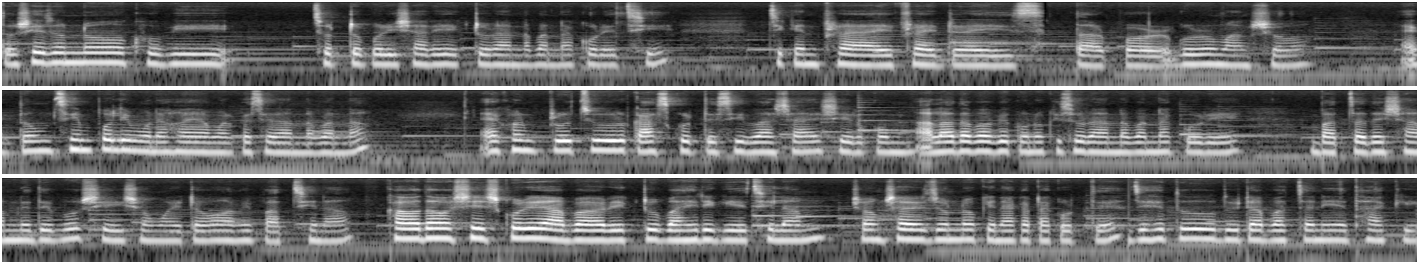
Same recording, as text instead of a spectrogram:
তো সেজন্য খুবই ছোট্ট পরিসরে একটু রান্না বান্না করেছি। চিকেন ফ্রাই, ফ্রাইড রাইস, তারপর গরুর মাংস। একদম সিম্পলই মনে হয় আমার কাছে রান্না বান্না এখন প্রচুর কাজ করতেছি বাসায়, সেরকম আলাদাভাবে কোনো কিছু রান্না বান্না করে বাচ্চাদের সামনে দেব, সেই সময়টাও আমি পাচ্ছি না। খাওয়া দাওয়া শেষ করে আবার একটু বাইরে গিয়েছিলাম সংসারের জন্য কেনাকাটা করতে। যেহেতু দুইটা বাচ্চা নিয়ে থাকি,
